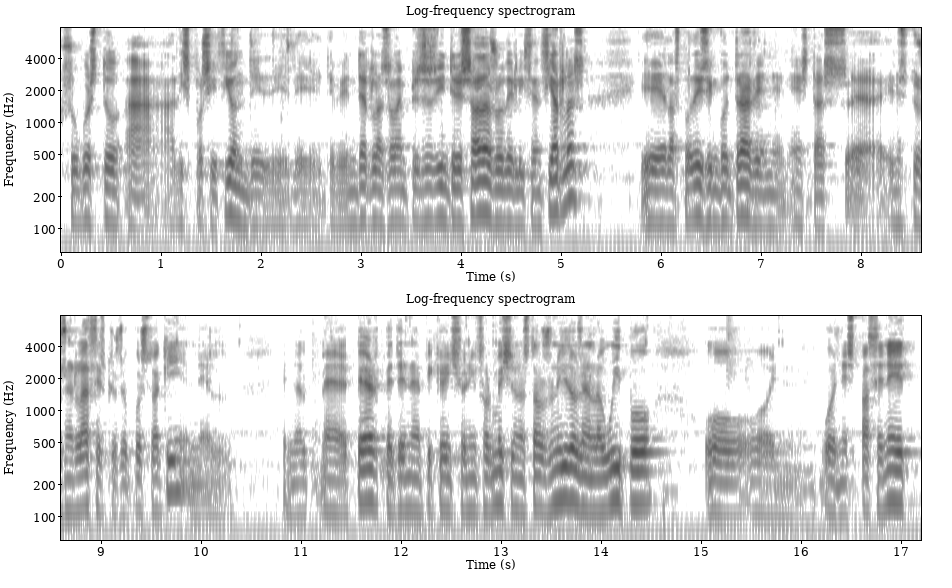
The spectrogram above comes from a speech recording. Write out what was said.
supuesto, a, disposición de, venderlas a las empresas interesadas o de licenciarlas. Eh, las podéis encontrar en, estas, eh, en estos enlaces que os he puesto aquí, en el en el PER, Patent Application Information en Estados Unidos, en la WIPO o en, o en Spacenet,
